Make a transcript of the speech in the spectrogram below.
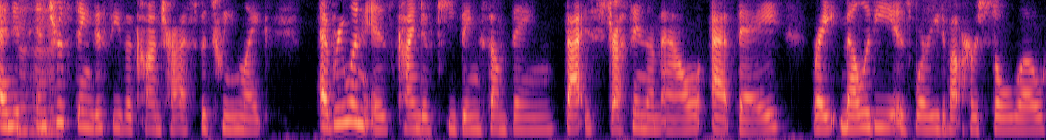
And it's mm-hmm. interesting to see the contrast between like everyone is kind of keeping something that is stressing them out at bay right? Melody is worried about her solo.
